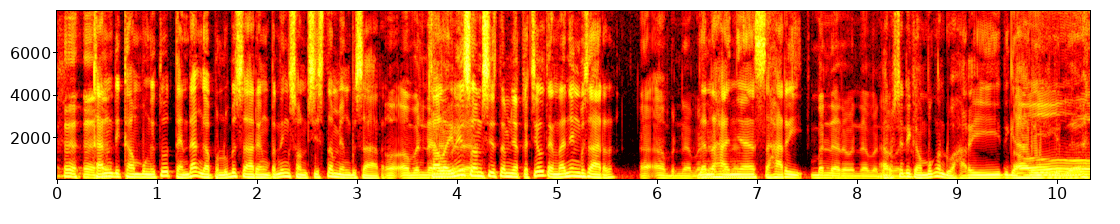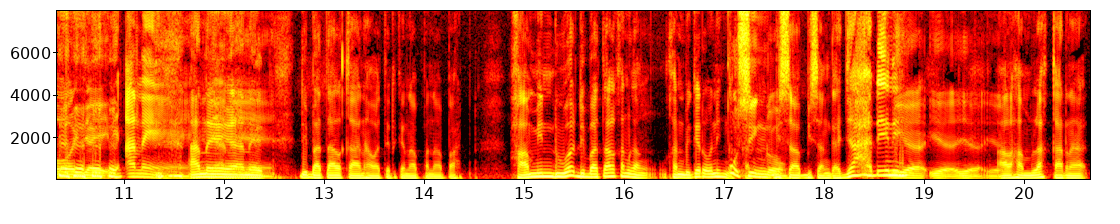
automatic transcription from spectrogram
kan di kampung itu tenda nggak perlu besar, yang penting sound system yang besar. Oh, oh, benar, Kalau ini sound systemnya kecil, tendanya yang besar Heeh, benar dan benar. hanya sehari. Benar benar benar. Harusnya di kampung kan dua hari, tiga hari gitu. Oh, iya, ini aneh. aneh, Ini aneh, Dibatalkan, khawatir kenapa-napa. Hamin dua dibatalkan kang, kan pikir oh ini Pusing dong. bisa bisa nggak jadi ini. Iya iya iya iya. Alhamdulillah karena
